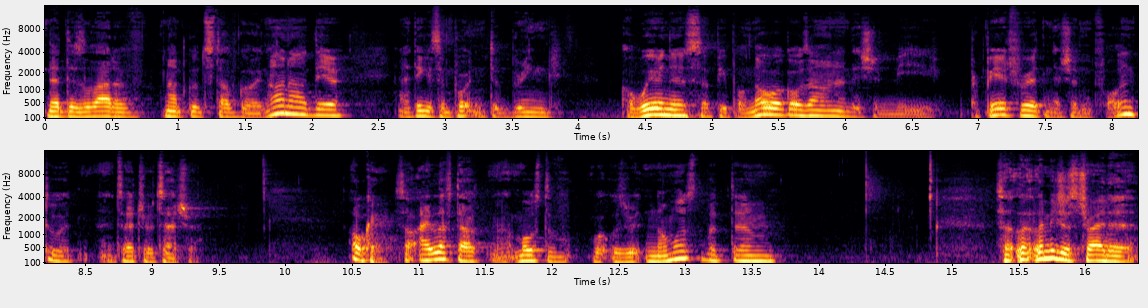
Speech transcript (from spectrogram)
that there's a lot of not good stuff going on out there. I think it's important to bring awareness so people know what goes on and they should be prepared for it and they shouldn't fall into it, etc., etc. Okay, so I left out uh, most of what was written almost, but um, so let, let, me just try to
